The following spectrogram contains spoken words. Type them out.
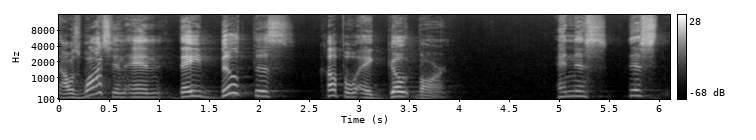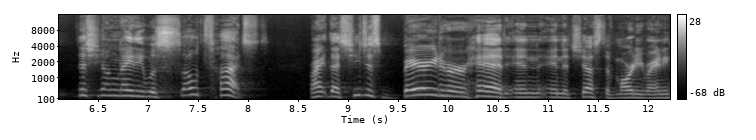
I was watching, and they built this couple a goat barn. And this, this this young lady was so touched, right, that she just buried her head in, in the chest of Marty Raney,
